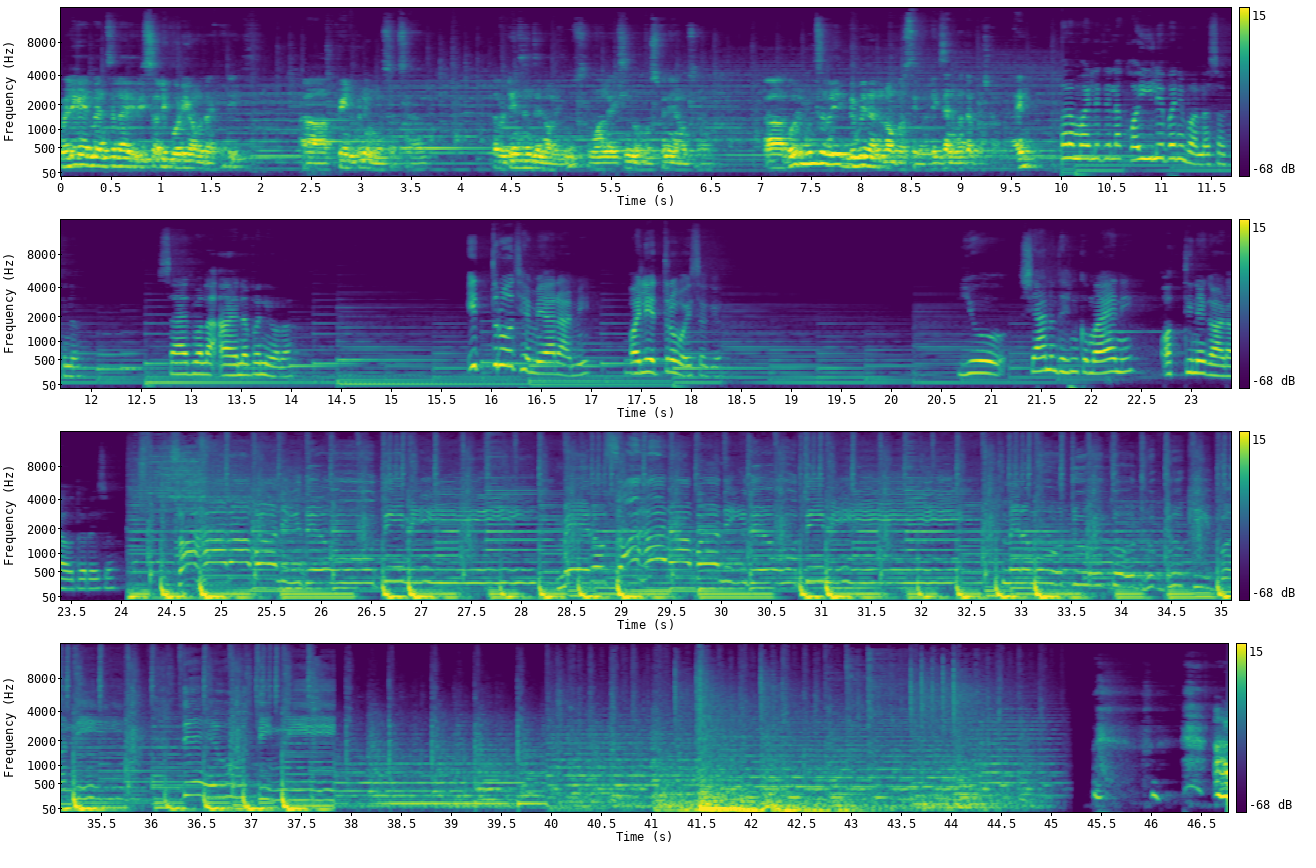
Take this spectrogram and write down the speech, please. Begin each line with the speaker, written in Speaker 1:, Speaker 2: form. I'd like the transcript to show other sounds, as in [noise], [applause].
Speaker 1: कहिलेकाहीँ मान्छेलाई रिस अलिक बढी आउँदाखेरि पेन पनि हुनसक्छ। तपाईँ टेन्सन चाहिँ नलिनुहोस् उहाँलाई एकछिनमा होस पनि आउँछ। अँ, बरु मिल्छ भने दुवैजना नबस्थ्यो भने एकजना मात्रै बस्छ होला, है?
Speaker 2: तर मैले त्यसलाई कहिले पनि भन्न सकिनँ। सायद मलाई आएन पनि होला। यत्रो थियौँ यार हामी। अहिले यत्रो भइसक्यो। यो सानोदेखिको माया नि अति नै गाढा हुँदो रहेछ।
